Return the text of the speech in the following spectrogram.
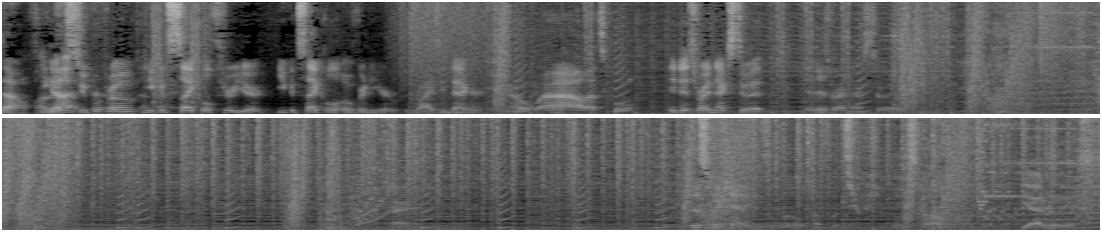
No, You I'm got not. super pro. You could cycle through your. You could cycle over to your rising dagger. Oh wow, that's cool. It is right next to it. It is right next to it. Alright. This mechanic is a little tough with two people as well. Yeah, it really is.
